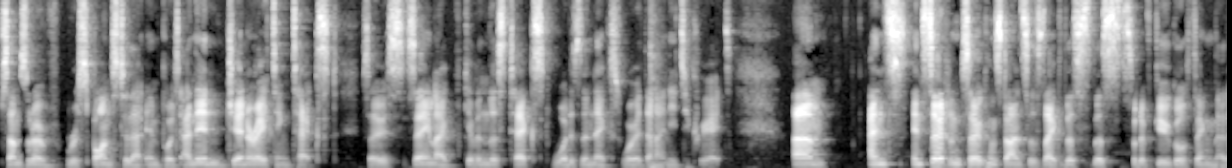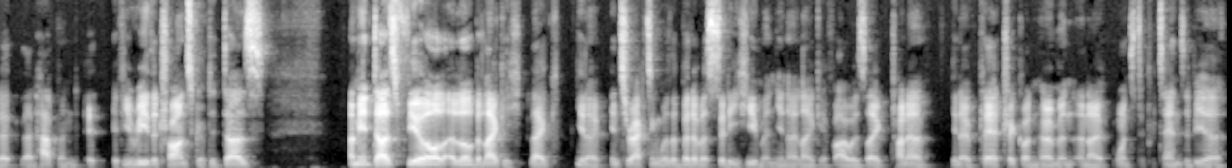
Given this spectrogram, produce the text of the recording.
some sort of response to that input, and then generating text. So saying like, given this text, what is the next word that I need to create? Um, and in certain circumstances, like this this sort of Google thing that it, that happened, it, if you read the transcript, it does. I mean, it does feel a little bit like like you know interacting with a bit of a silly human. You know, like if I was like trying to you know play a trick on Herman and I wanted to pretend to be a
